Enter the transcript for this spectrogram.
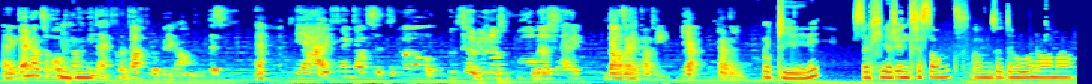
En ik denk dat ze ook nog Mhm. niet echt verdacht wordt bij de anderen. Dus eh, ja, ik vind dat ze het wel goed zou doen als Paul dus. En ik, dan zeg ik Katrien. Ja, Katrien. Oké. Is toch weer interessant om zo te horen allemaal.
